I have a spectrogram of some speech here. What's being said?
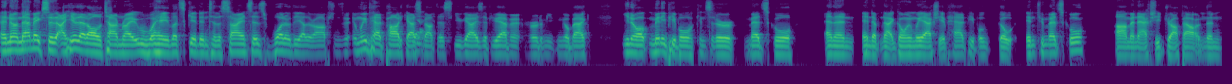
And no, and that makes it. I hear that all the time, right? Hey, let's get into the sciences. What are the other options? And we've had podcasts yeah. about this. You guys, if you haven't heard them, you can go back you know, many people consider med school and then end up not going. We actually have had people go into med school um, and actually drop out and then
